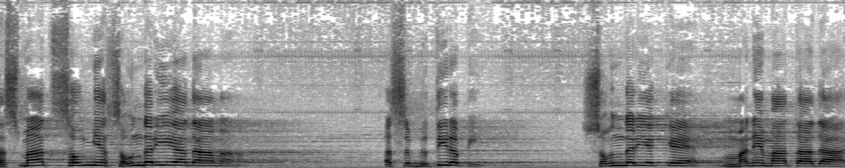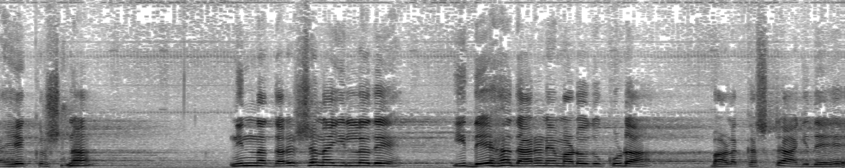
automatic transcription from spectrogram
ತಸ್ಮಾತ್ ಸೌಮ್ಯ ಸೌಂದರ್ಯದಾಮ ಅಸ್ಮೃತಿರಪಿ ಸೌಂದರ್ಯಕ್ಕೆ ಮನೆ ಮಾತಾದ ಹೇ ಕೃಷ್ಣ, ನಿನ್ನ ದರ್ಶನ ಇಲ್ಲದೆ ಈ ದೇಹ ಧಾರಣೆ ಮಾಡೋದು ಕೂಡ ಬಹಳ ಕಷ್ಟ ಆಗಿದೆ.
